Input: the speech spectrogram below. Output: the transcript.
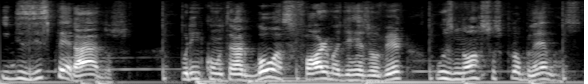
e desesperados por encontrar boas formas de resolver os nossos problemas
